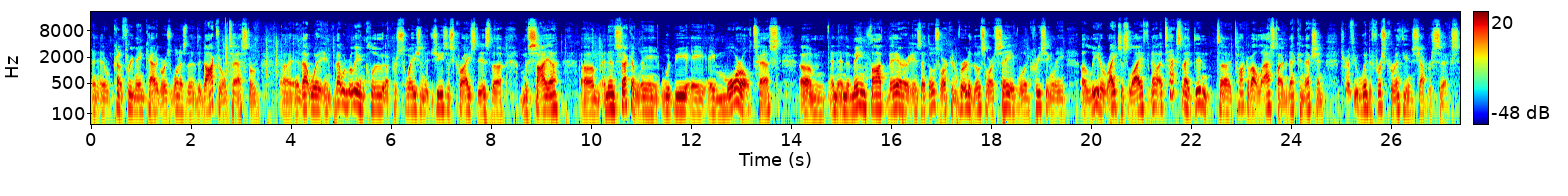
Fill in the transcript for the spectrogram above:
and, and, kind of three main categories. One is the, the doctrinal test, or uh, and that would that would really include a persuasion that Jesus Christ is the Messiah, um, and then secondly would be a, a moral test. Um, and, and the main thought there is that those who are converted, those who are saved, will increasingly uh, lead a righteous life. Now, a text that I didn't uh, talk about last time in that connection, turn if you would to 1 Corinthians chapter 6.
